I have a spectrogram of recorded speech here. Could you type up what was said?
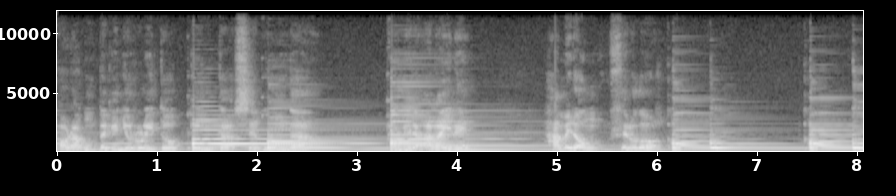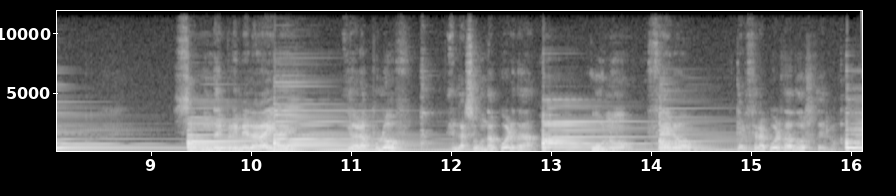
ahora hago un pequeño rolito, quinta, segunda, primera al aire, hammer-on 0-2, segunda y primera al aire, y ahora pull off en la segunda cuerda, 1-0, tercera cuerda, 2-0.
